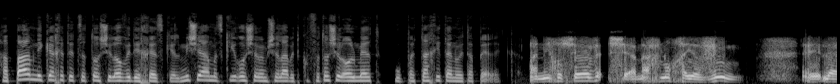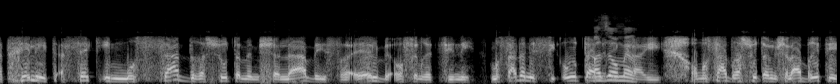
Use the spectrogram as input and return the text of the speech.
הפעם ניקח את עצתו של עובד יחזקאל, מי שהיה מזכיר ראש הממשלה בתקופתו של אולמרט, הוא פתח איתנו את הפרק. אני חושב שאנחנו חייבים אה, להתחיל להתעסק עם מוסד ראשות הממשלה בישראל באופן רציני. מוסד הנשיאות האמריקאי, או מוסד ראשות הממשלה הבריטי,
